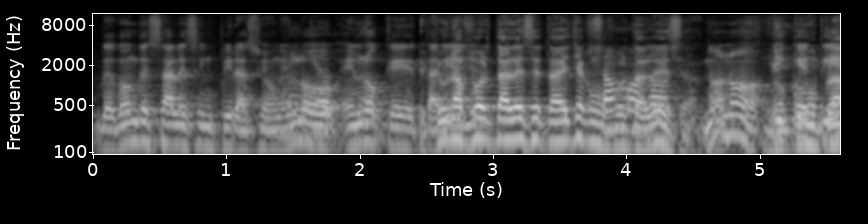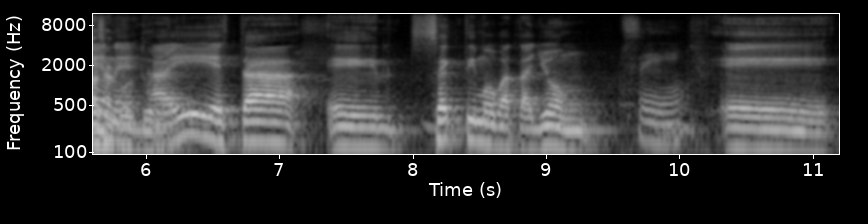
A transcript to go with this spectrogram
de dónde sale esa inspiración, en lo, en lo que... Es que una fortaleza está hecha como fortaleza. No, no, y que tiene, ahí está el séptimo batallón, eh,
